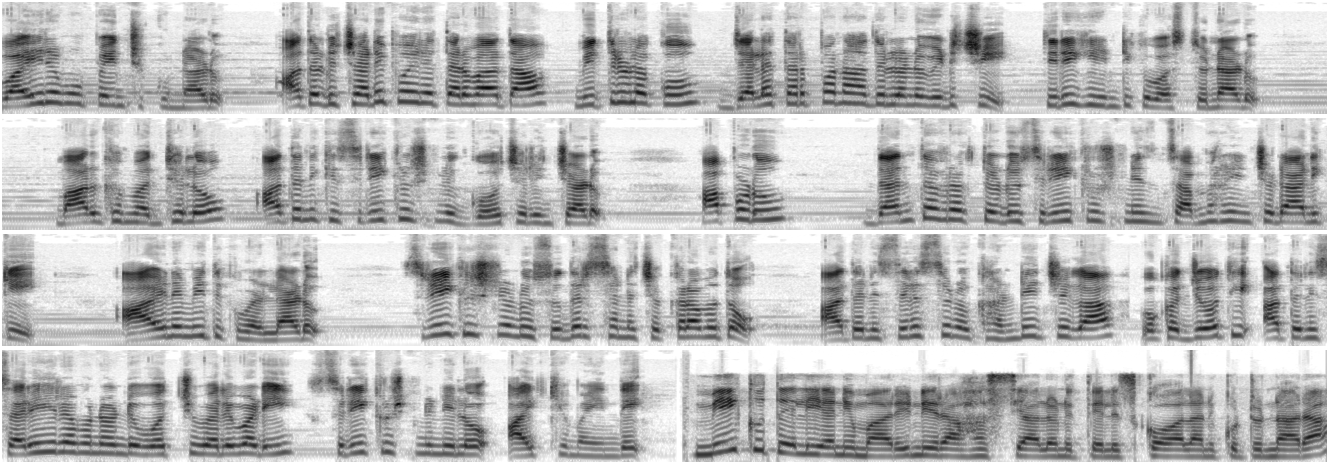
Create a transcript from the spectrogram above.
వైరము పెంచుకున్నాడు. అతడు చనిపోయిన తర్వాత మిత్రులకు జలతర్పణాదులను విడిచి తిరిగి ఇంటికి వస్తున్నాడు. మార్గమధ్యలో అతనికి శ్రీకృష్ణుడు గోచరించాడు. అప్పుడు దంతవ్రక్తుడు శ్రీకృష్ణుని సంహరించడానికి ఆయన మీదకు వెళ్ళాడు. శ్రీకృష్ణుడు సుదర్శన చక్రముతో అతని శిరస్సును ఖండించగా ఒక జ్యోతి అతని శరీరము నుండి వచ్చి వెలువడి శ్రీకృష్ణునిలో ఐక్యమైంది. మీకు తెలియని మరిన్ని రహస్యాలను తెలుసుకోవాలనుకుంటున్నారా?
